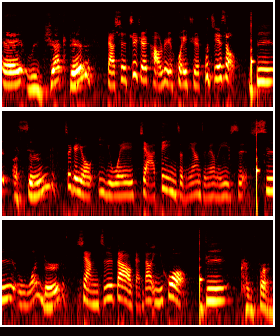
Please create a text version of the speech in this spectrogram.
A, rejected. 表示拒绝考虑、回绝、不接受。B, assumed. 这个有以为、假定怎么样怎么样的意思。C, wondered. 想知道、感到疑惑、D, confirmed.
